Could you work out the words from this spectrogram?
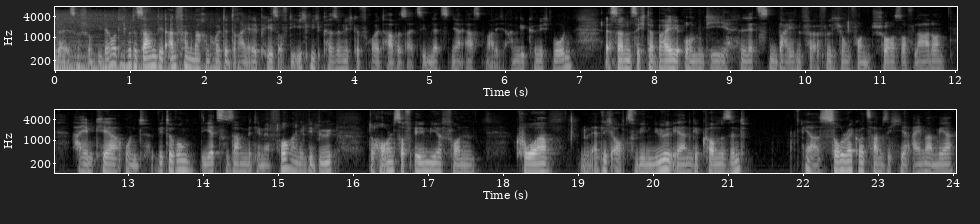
Da ist er schon wieder. Und ich würde sagen, den Anfang machen heute drei LPs, auf die ich mich persönlich gefreut habe, seit sie im letzten Jahr erstmalig angekündigt wurden. Es handelt sich dabei um die letzten beiden Veröffentlichungen von Shores of Ladon, Heimkehr und Witterung, die jetzt zusammen mit dem hervorragenden Debüt The Horns of Ilmir von Chor nun endlich auch zu Vinyl-Ehren gekommen sind. Ja, Soul Records haben sich hier einmal mehr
